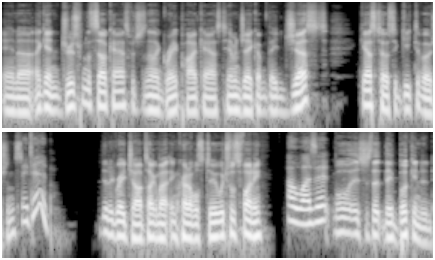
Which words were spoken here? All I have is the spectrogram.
And uh, again, Drew's from the Cel Cast, which is another great podcast. Him and Jacob, they just guest hosted Geek Devotions. They did. Did a great job talking about Incredibles 2, which was funny. Oh, was it? Well, it's just that they bookended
